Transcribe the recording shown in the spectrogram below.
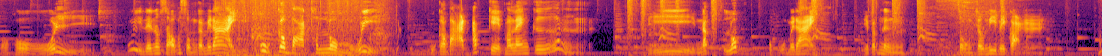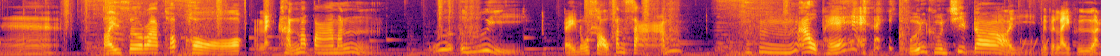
โอ้โหยอุ้ยไดโนเสาร์ผสมกันไม่ได้ อุกกาบาตถล่มอุ้ยอุกกาบาตอัปเกรดมาแรงเกินนี่นักลบโอ้โหไม่ได้ เดี๋ยวแป๊บหนึ่งส่งเจ้านี่ไปก่อนอ่าไตเซราท็อปหอกและหันมาปามันเอ้ยไดโนเสาร์ขั้นสาม เอ้าแพ้ ฟื้นคืนชีพได้ ไม่เป็นไรเพื่อน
